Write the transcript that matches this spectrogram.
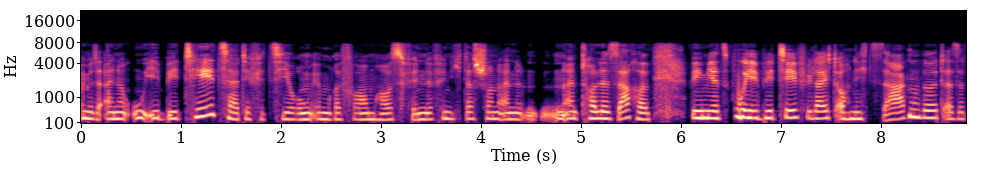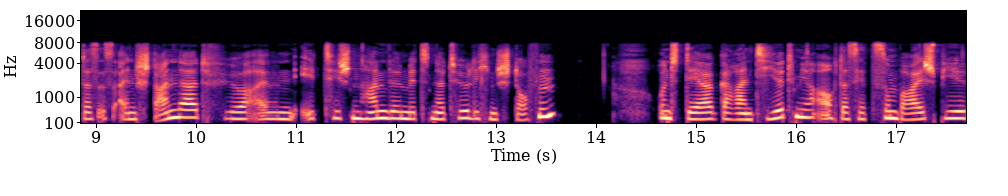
mit einer UEBT-Zertifizierung im Reformhaus finde, finde ich das schon eine, eine tolle Sache. Wem jetzt UEBT vielleicht auch nichts sagen wird, also das ist ein Standard für einen ethischen Handel mit natürlichen Stoffen. Und der garantiert mir auch, dass jetzt zum Beispiel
